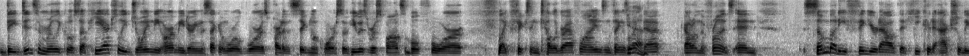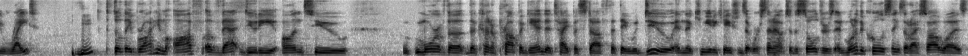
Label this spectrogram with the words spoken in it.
they did some really cool stuff. He actually joined the army during the Second World War as part of the Signal Corps, so he was responsible for like fixing telegraph lines and things Yeah. like that out on the fronts. And somebody figured out that he could actually write, Mm-hmm. so they brought him off of that duty onto more of the the kind of propaganda type of stuff that they would do and the communications that were sent out to the soldiers. And one of the coolest things that I saw was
